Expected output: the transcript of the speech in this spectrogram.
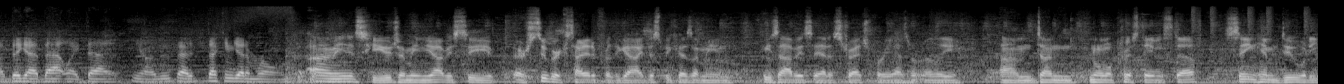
a big at bat like that, you know, that that can get him rolling. I mean, it's huge. I mean, you obviously are super excited for the guy just because I mean, he's obviously had a stretch where he hasn't really um, done normal Khris Davis stuff. Seeing him do what he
